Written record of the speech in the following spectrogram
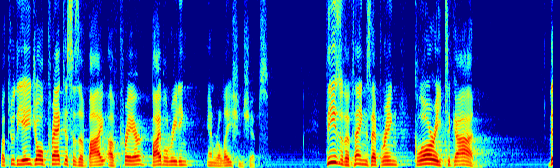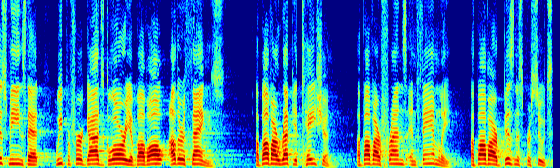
but through the age old practices of, Bi- of prayer, Bible reading, and relationships. These are the things that bring glory to God. This means that we prefer God's glory above all other things, above our reputation, above our friends and family, above our business pursuits,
